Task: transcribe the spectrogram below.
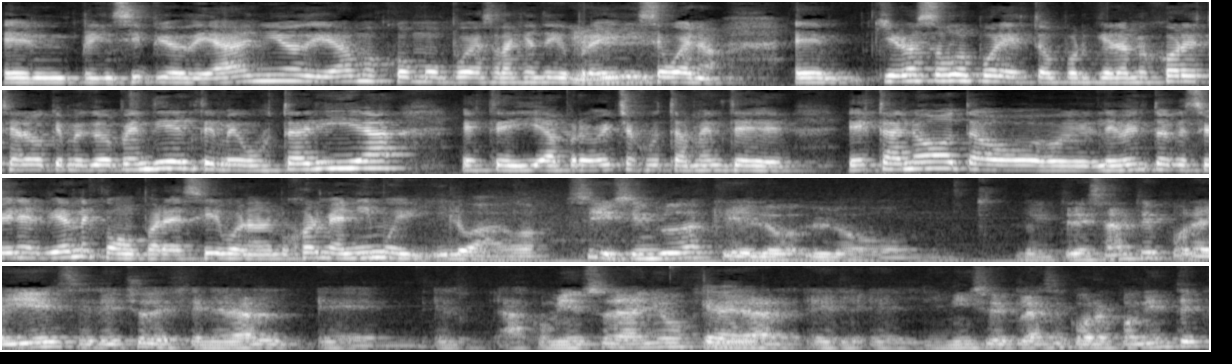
en principio de año, digamos, ¿cómo puede hacer la gente que por ahí eh, dice, bueno, eh, quiero hacerlo por esto, porque a lo mejor este es algo que me quedó pendiente, me gustaría, este y aprovecha justamente esta nota o el evento que se viene el viernes como para decir, bueno, a lo mejor me animo y, lo hago? Sí, sin duda que lo lo interesante por ahí es el hecho de generar, eh, a comienzo de año, generar el, inicio de clase correspondiente,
